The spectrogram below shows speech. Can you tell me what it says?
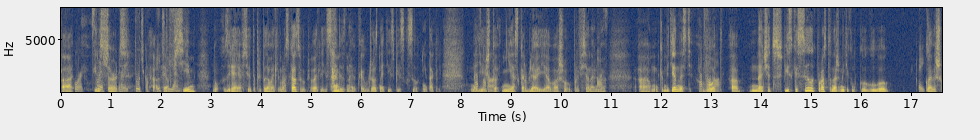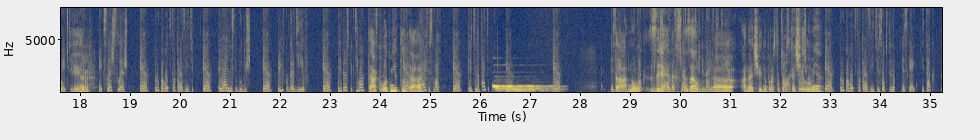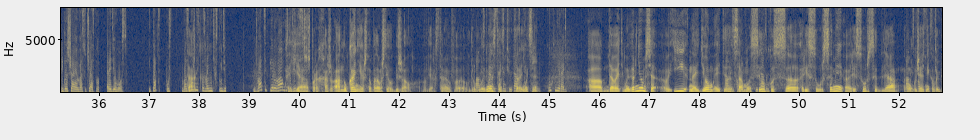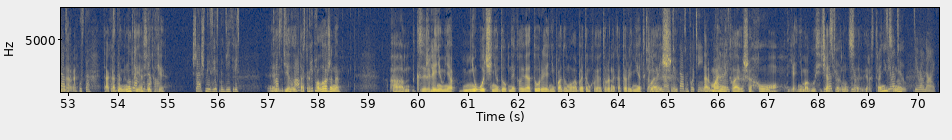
а, Insert а, F7. Ну, зря я все это преподавателям рассказываю. Преподаватели сами знают, как в JOS найти список ссылок, не так ли? Надеюсь, что не оскорбляю я вашу профессиональную а, компетентность. Вот. А, значит, в списке ссылок просто нажмите клавишу R. R. Руководство по развитию. R. Реальности будущего. R. Ривка Гордиев. R. Ретроспектива. Так, вот не туда. R. Ретинопатия. R. R. Да, ну, так, зря я так сказал. А, она, очевидно, просто проскочила у меня. R. Руководство по развитию собственного SK. Итак, приглашаем вас участвовать в радиовоз. Итак, пусть. Возможность так. позвонить в студию. 21 августа 2000... Я прохожу... А, ну, конечно, потому что я убежал вверх, в, в другое место, страницы. А, давайте мы вернемся и найдем эту самую ссылку с ресурсами, а, ресурсы для участников вебинара. Так, одну минуту, я все-таки сделаю так, как положено. А, к сожалению, у меня не очень удобная клавиатура. Я не подумал об этом. Клавиатура, на которой нет клавиши, нормальной клавиши Home. Я не могу сейчас вернуться вверх страницы. Но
